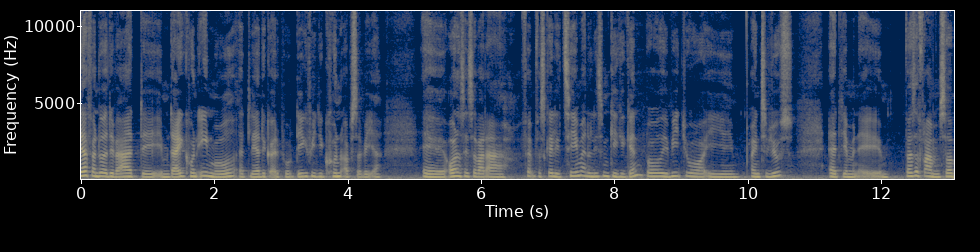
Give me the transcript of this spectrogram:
det jeg fandt ud af, det var, at øh, jamen, der er ikke kun én måde at lære det gør det på. Det er ikke fordi, de kun observerer. Øh, underset så var der fem forskellige temaer, der ligesom gik igen, både i videoer og i øh, og interviews. At jamen, øh, først og fremmest så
